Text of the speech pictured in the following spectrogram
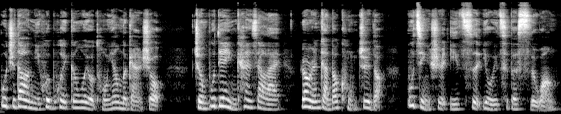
不知道你会不会跟我有同样的感受？整部电影看下来。让人感到恐惧的不仅是一次又一次的死亡，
